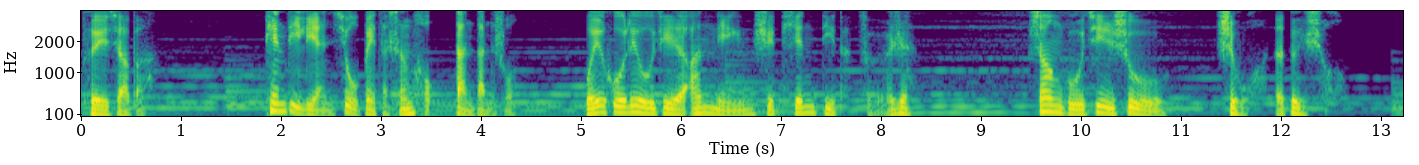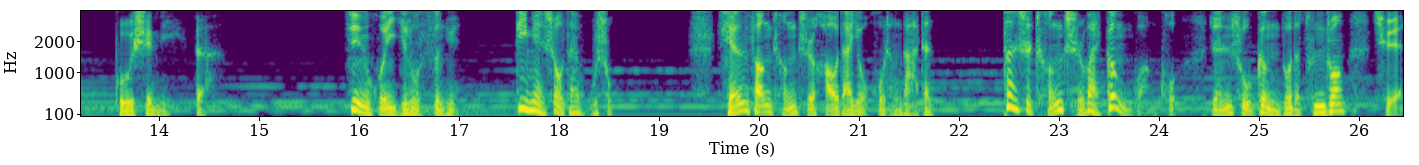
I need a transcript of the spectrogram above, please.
退下吧。天帝脸袖背在身后。淡淡的说：“维护六界安宁是天地的责任。上古禁术是我的对手，不是你的。禁魂一路肆虐，地面受灾无数。前方城池好歹有护城大阵，但是城池外更广阔、人数更多的村庄却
